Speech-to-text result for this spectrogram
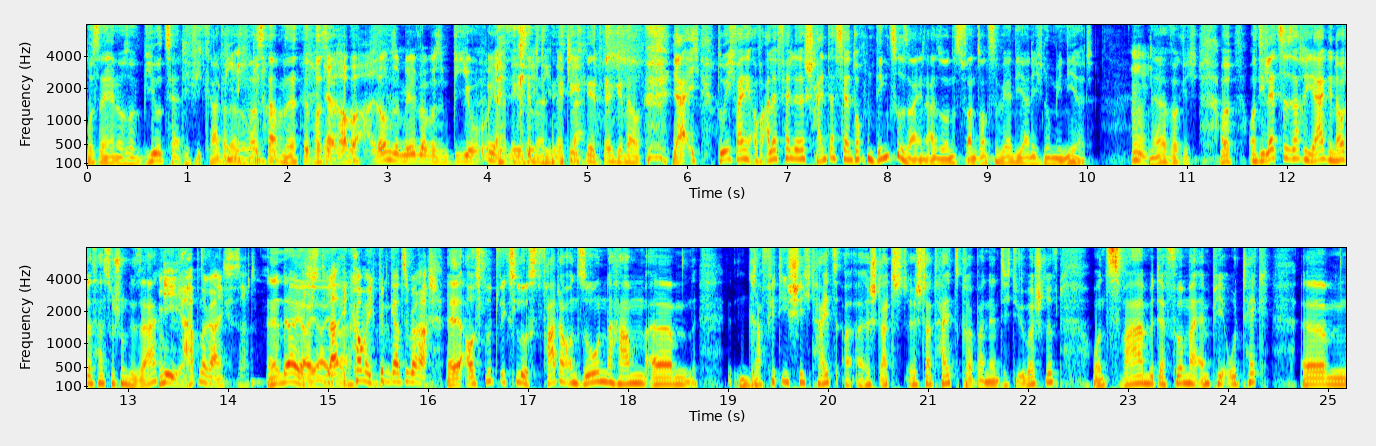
Muss nachher noch so ein Biozertifikat oder sowas haben. Ne? Was Ja, ja aber alle unsere Mehlwürmer sind Bio. Ja, nee, ist richtig, na klar. genau. Ja, ich, du, ich weiß nicht, auf alle Fälle scheint das ja doch ein Ding zu sein. Also sonst, ansonsten wären die ja nicht nominiert. Ne, wirklich. Und die letzte Sache, ja, genau, das hast du schon gesagt. Nee, hab noch gar nichts gesagt. Äh, na, ja, ja, La- ja. Komm, ich bin ganz überrascht. Äh, aus Ludwigslust. Vater und Sohn haben ähm, Graffiti-Schicht Heiz, äh, statt, statt Heizkörper, nennt sich die Überschrift. Und zwar mit der Firma MPO Tech ähm,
